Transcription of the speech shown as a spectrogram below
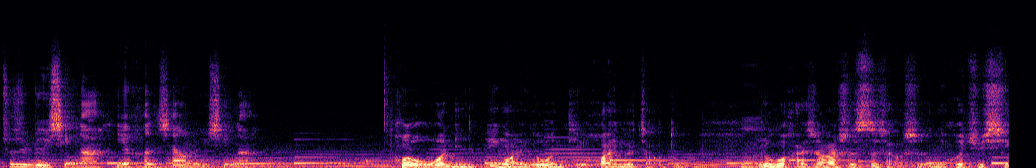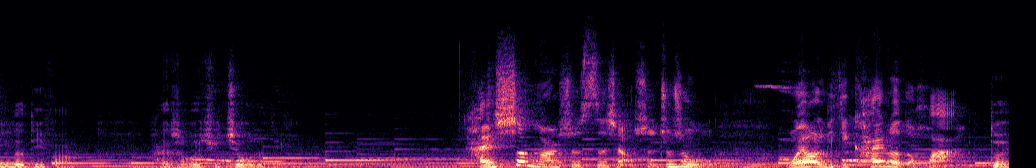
就是旅行啊，也很像旅行啊。或者我问你另外一个问题，换一个角度，如果还是二十四小时，你会去新的地方，还是会去旧的地方？还剩二十四小时，就是我我要离开了的话，对，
